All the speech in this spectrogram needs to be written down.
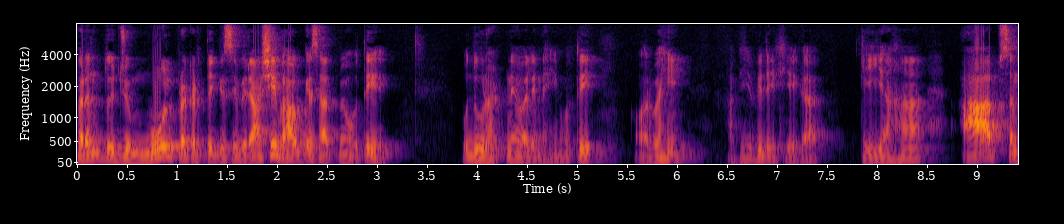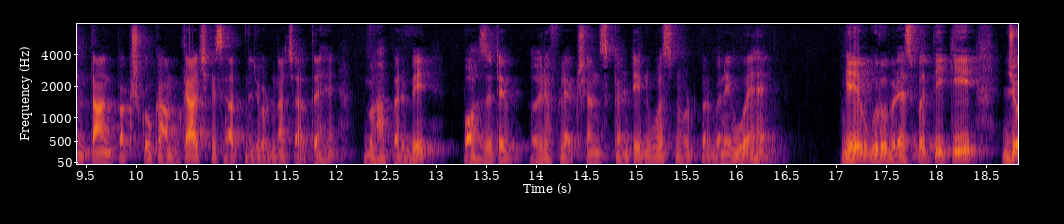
परंतु जो मूल प्रकृति किसी भी राशि भाव के साथ में होती है, वो दूर हटने वाली नहीं होती। और वहीं आप ये भी देखिएगा कि यहाँ आप संतान पक्ष को कामकाज के साथ में जोड़ना चाहते हैं, वहाँ पर भी पॉजिटिव रिफ्लेक्शंस कंटिन्यूस नोट पर बने हुए हैं। देव गुरु बृहस्पति की जो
